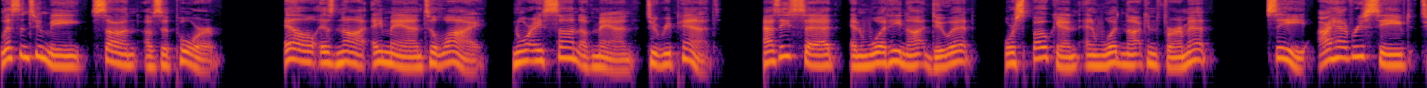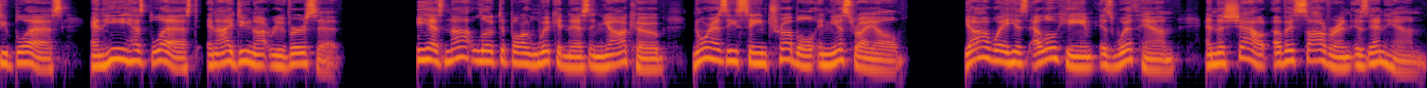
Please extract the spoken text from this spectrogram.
Listen to me, son of Zippor. El is not a man to lie, nor a son of man to repent. Has he said, and would he not do it? Or spoken, and would not confirm it? See, I have received to bless, and he has blessed, and I do not reverse it. He has not looked upon wickedness in Jacob, nor has he seen trouble in Israel. Yahweh his Elohim is with him, and the shout of a sovereign is in him.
